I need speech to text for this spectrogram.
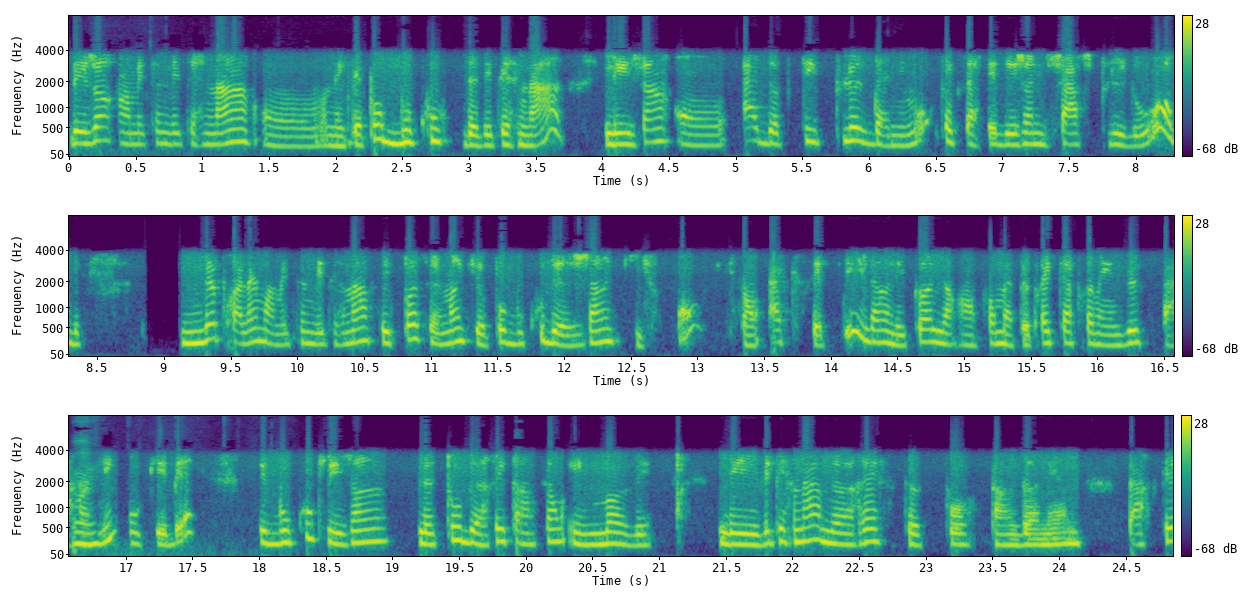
Déjà, en médecine vétérinaire, on n'était pas beaucoup de vétérinaires. Les gens ont adopté plus d'animaux, fait que ça fait déjà une charge plus lourde. Le problème en médecine vétérinaire, c'est pas seulement qu'il n'y a pas beaucoup de gens qui font, qui sont acceptés. Là, l'école en forme à peu près 90 par année au Québec. C'est beaucoup que les gens, le taux de rétention est mauvais. Les vétérinaires ne restent pas dans le domaine parce que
